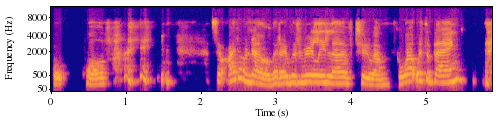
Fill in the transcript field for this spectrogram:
quote, qualify. so I don't know, but I would really love to um, go out with a bang. well,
